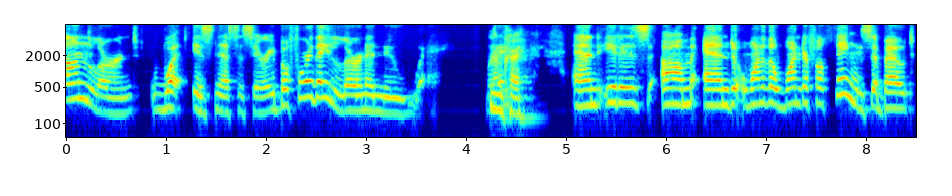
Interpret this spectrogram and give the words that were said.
unlearned what is necessary before they learn a new way. Right? Okay. And it is, um, and one of the wonderful things about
